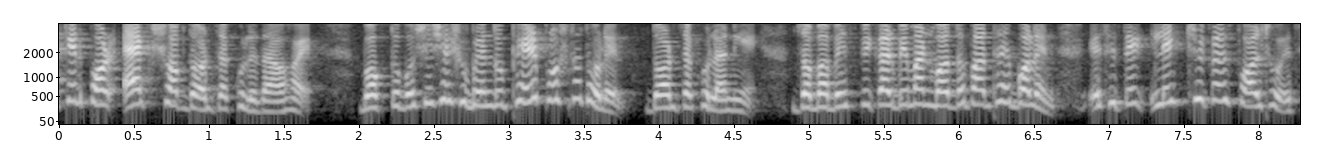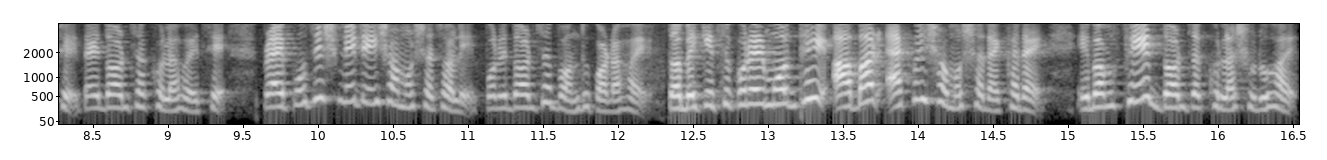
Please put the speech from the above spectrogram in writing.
একের পর এক সব দরজা খুলে দেওয়া হয়। বক্তব্য শেষে শুভেন্দু ফের প্রশ্ন তোলেন দরজা খোলা নিয়ে। জবাবে স্পিকার বিমান বন্দ্যোপাধ্যায় বলেন, এসিতে ইলেকট্রিক্যাল ফল্ট হয়েছে, তাই দরজা খোলা হয়েছে। প্রায় পঁচিশ মিনিট এই সমস্যা চলে, পরে দরজা বন্ধ করা হয়। তবে কিছুক্ষণের মধ্যেই আবার একই সমস্যা দেখা দেয় এবং ফের দরজা খোলা শুরু হয়।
